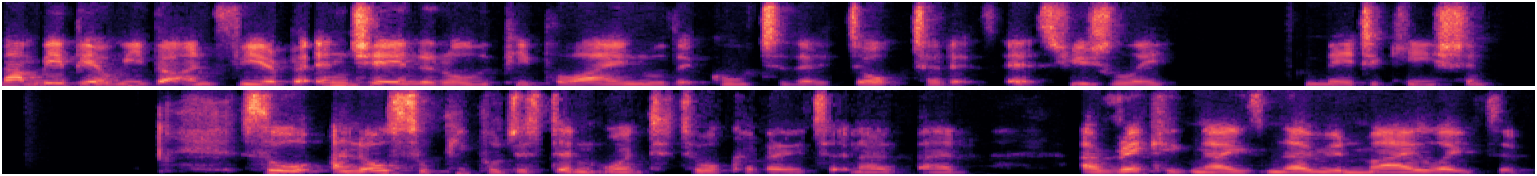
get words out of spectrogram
that may be a wee mm-hmm. bit unfair but in general the people i know that go to the doctor it's, it's usually medication so and also people just didn't want to talk about it and I, I, I recognize now in my life that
